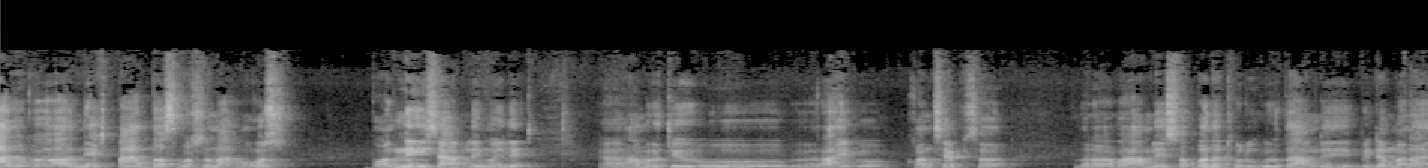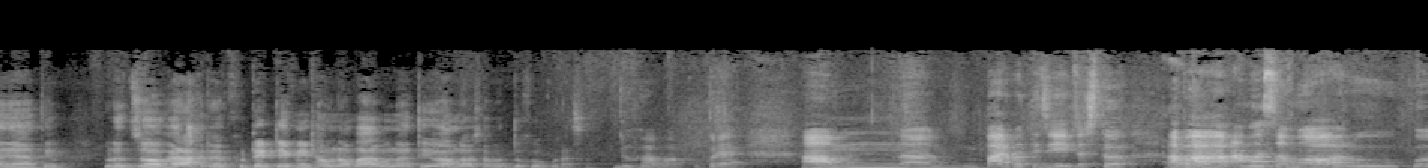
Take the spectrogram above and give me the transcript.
आजको नेक्स्ट पाँच दस वर्षमा होस् भन्ने हिसाबले मैले हाम्रो त्यो राखेको कन्सेप्ट छ। तर अब हामीले सबभन्दा ठुलो कुरो त हामीले विडम्बना यहाँ त्यो एउटा जग राखेर खुट्टै टेक्ने ठाउँ नपाएको हुन त्यो हाम्रो सबै दुःखको कुरा छ। दुःख भएको कुरा। पार्वतीजी जस्तो अब आमा समूहहरूको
